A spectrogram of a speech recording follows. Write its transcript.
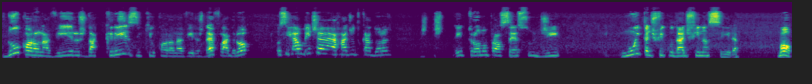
do coronavírus, da crise que o coronavírus deflagrou, ou se realmente a Rádio Educadora entrou num processo de muita dificuldade financeira. Bom,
